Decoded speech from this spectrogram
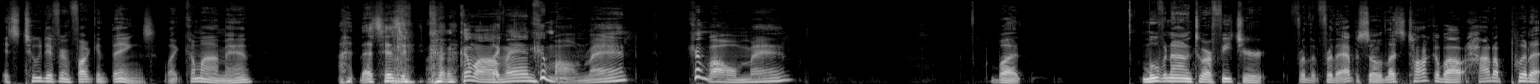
It's two different fucking things. Like, come on, man. That's his. Come on, like, man. Come on, man. Come on, man. But moving on into our feature for the for the episode, let's talk about how to put an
